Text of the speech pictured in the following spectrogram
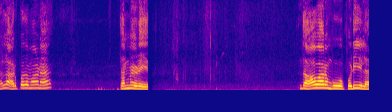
நல்ல அற்புதமான தன்மையுடையது இந்த ஆவாரம்பூ பொடியில்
